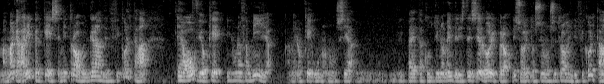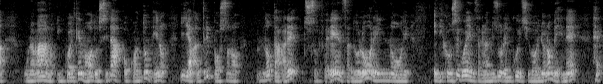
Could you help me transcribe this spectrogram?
ma magari perché se mi trovo in grande difficoltà è ovvio che in una famiglia, a meno che uno non sia ripeta continuamente gli stessi errori, però di solito se uno si trova in difficoltà una mano in qualche modo si dà o quantomeno gli altri possono notare sofferenza, dolore in noi e di conseguenza nella misura in cui ci vogliono bene eh,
